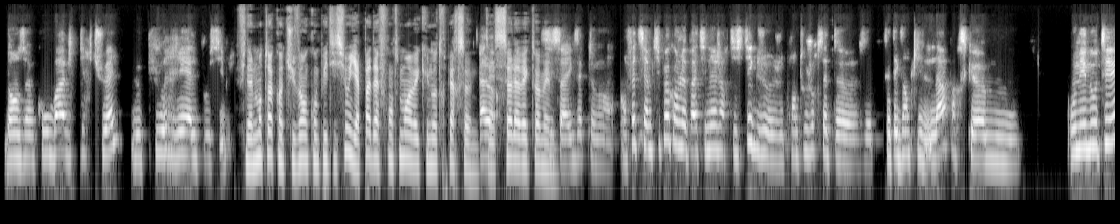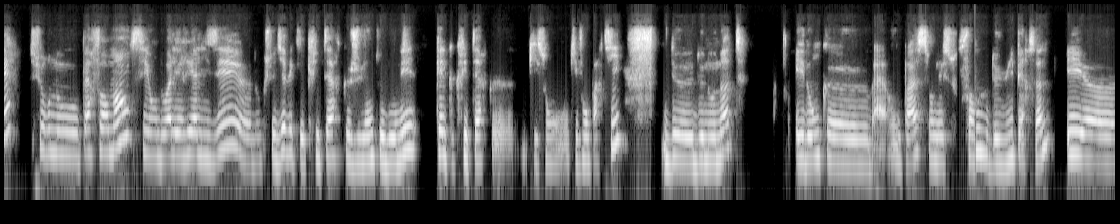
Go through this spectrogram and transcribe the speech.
dans un combat virtuel le plus réel possible. Finalement, toi, quand tu vas en compétition, il n'y a pas d'affrontement avec une autre personne. Tu es seul avec toi-même. C'est ça, exactement. En fait, c'est un petit peu comme le patinage artistique. Je, je prends toujours cette, cet exemple-là parce que hum, on est noté sur nos performances et on doit les réaliser. Euh, donc, je te dis avec les critères que je viens de te donner, quelques critères que, qui sont qui font partie de, de nos notes. Et donc, euh, bah, on passe, on est sous forme de huit personnes. Et, euh,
